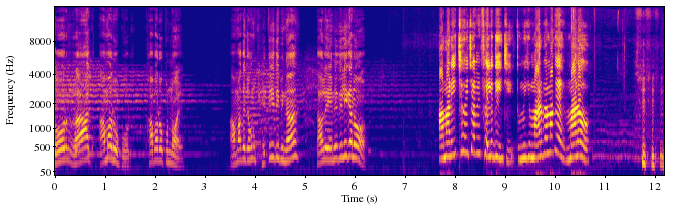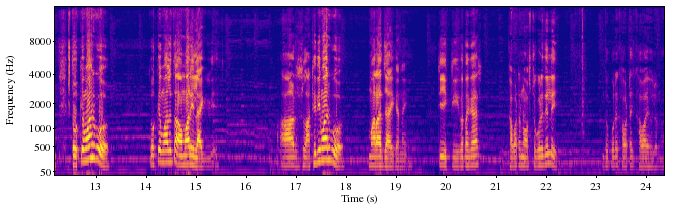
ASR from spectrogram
তোর রাগ আমার ওপর, খাবার ওপর নয়। আমাকে যখন খেতেই দিবি না, তাহলে এনে দিলি কেন? আমার ইচ্ছা হয়েছে আমি ফেলে দিয়েছি। তুমি কি মারবে আমাকে? মারো। তোকে মারবো? তোকে মারলে তো আমারই লাগবে। আর লাঠি দিয়ে মারবো? মারার জায়গা নাই। ঠিক ঠিক কথাকার। খাবারটা নষ্ট করে দিলি? দুপুরে খাবারটা খাওয়াই হলো না।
